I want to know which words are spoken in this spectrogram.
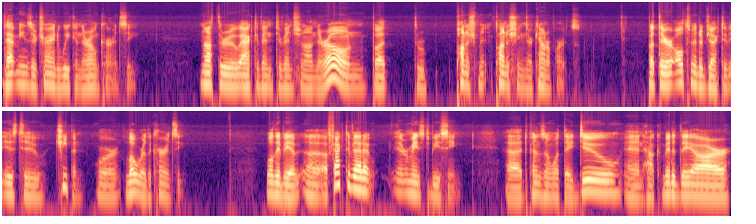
that means they're trying to weaken their own currency. Not through active intervention on their own, but through punishment punishing their counterparts. But their ultimate objective is to cheapen or lower the currency. Will they be uh, effective at it? It remains to be seen. Uh, it depends on what they do and how committed they are,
